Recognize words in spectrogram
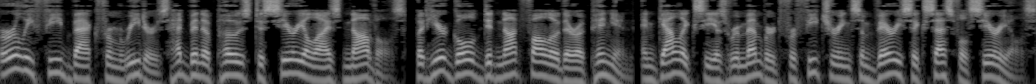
Early feedback from readers had been opposed to serialized novels, but here Gold did not follow their opinion, and Galaxy is remembered for featuring some very successful serials.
